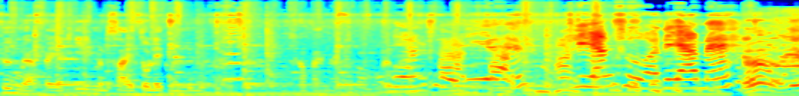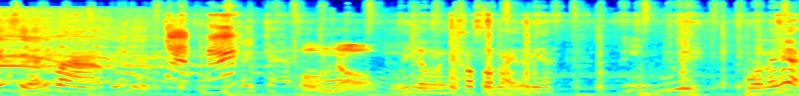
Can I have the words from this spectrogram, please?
ครึ่งนะ ไปที่มันไซส์ตัวเล็กกว่านี้เข้าไปนะ ให้ป้าป้าจิ้มให้เลี้ยงเสือเดียไหมเออเลี้ยงเสือดีกว่าซื้อกัดนะไม่กัดโอ้ no อุ้ยเรากำลังจะเข้าโซนใหม่แล้วเบียร์อุ้ยกลัวไหมเนี่ย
